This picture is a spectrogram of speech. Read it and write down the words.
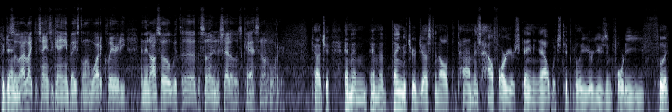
the gain So I like to change the gain based on water clarity, and then also with the the sun and the shadows casting on the water. Gotcha. And then, and the thing that you're adjusting all the time is how far you're scanning out, which typically you're using 40 foot.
